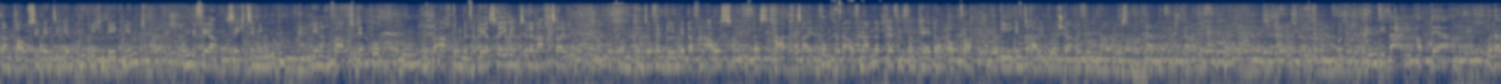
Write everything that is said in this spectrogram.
Dann braucht sie, wenn sie ihren üblichen Weg nimmt, ungefähr 16 Minuten, je nach Fahrttempo, mit Beachtung der Verkehrsregeln zu der Nachtzeit. Und insofern gehen wir davon aus, dass Tatzeitpunkt oder Aufeinandertreffen von Täter und Opfer gegen 3 Uhr stattgefunden haben muss. Sie sagen, ob der, oder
